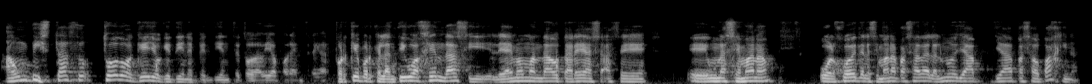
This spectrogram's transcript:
a un vistazo todo aquello que tiene pendiente todavía por entregar. ¿Por qué? Porque la antigua agenda, si le hemos mandado tareas hace eh, una semana o el jueves de la semana pasada, el alumno ya, ya ha pasado página.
